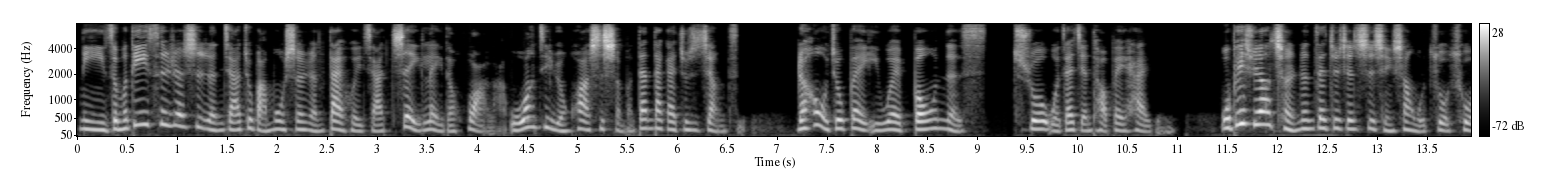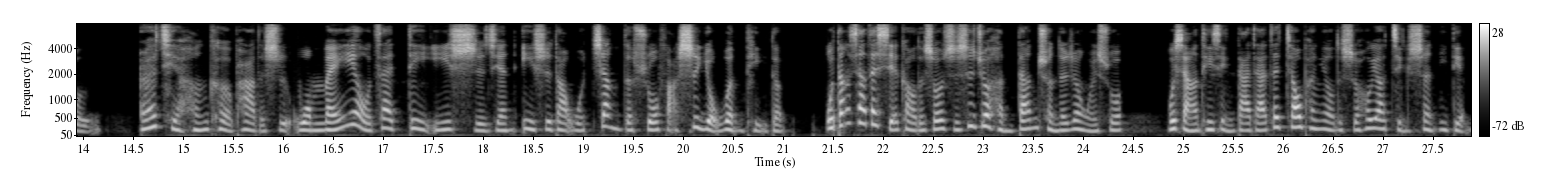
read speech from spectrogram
你怎么第一次认识人家就把陌生人带回家”这一类的话啦。我忘记原话是什么，但大概就是这样子。然后我就被一位 Bonus 说我在检讨被害人。我必须要承认，在这件事情上我做错了，而且很可怕的是，我没有在第一时间意识到我这样的说法是有问题的。我当下在写稿的时候，只是就很单纯的认为说，我想要提醒大家，在交朋友的时候要谨慎一点。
